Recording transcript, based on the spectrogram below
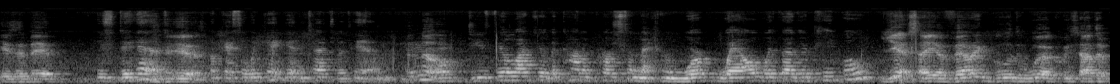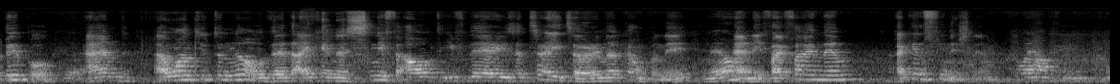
is a dead. He's dead? Yes. Okay, so we can't get in touch with him. No. Do you feel like you're the kind of person that can work well with other people? Yes, I have very good work with other people, and I want you to know that I can uh, sniff out if there is a traitor in a company, Really? and if I find them, I can finish them. Well, I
